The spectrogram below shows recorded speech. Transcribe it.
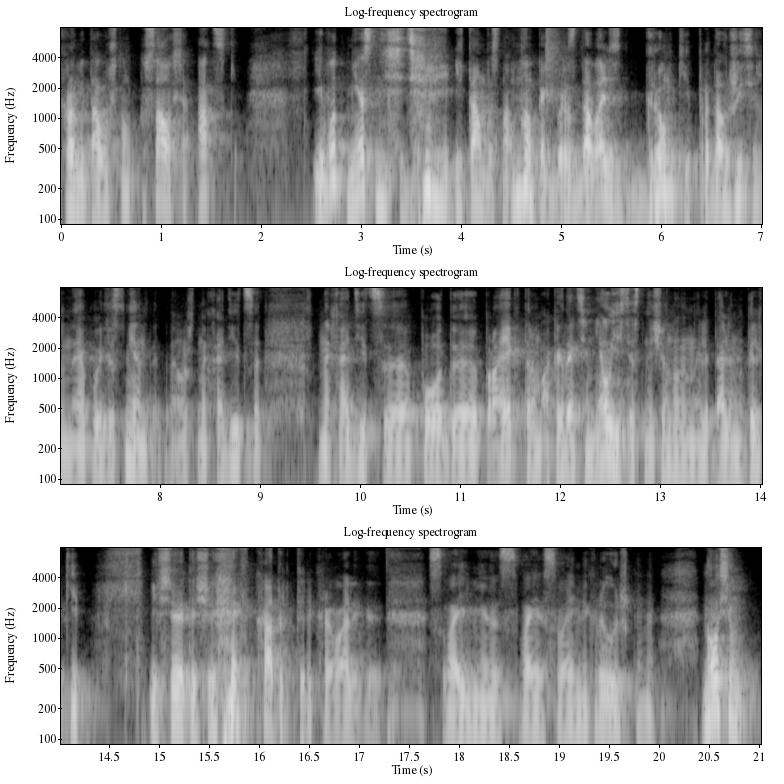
кроме того, что он кусался адски. И вот местные сидели, и там в основном как бы раздавались громкие продолжительные аплодисменты, потому что находиться, находиться под э, проектором, а когда темнело, естественно, еще налетали мотыльки. И все это еще кадр перекрывали э, своими, свои, своими крылышками. Ну, в общем,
